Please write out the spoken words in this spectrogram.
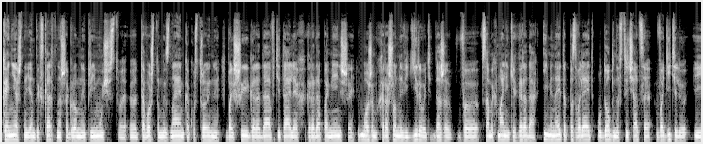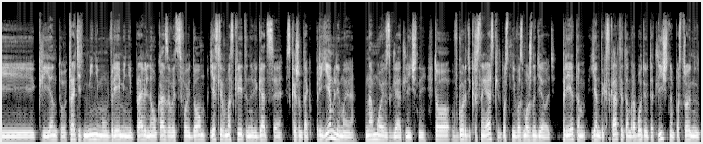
Конечно, Яндекс.Карта — наше огромное преимущество э, того, что мы знаем, как устроены большие города в деталях, города поменьше. Можем хорошо навигировать даже в, в самых маленьких городах. Именно это позволяет удобно встречаться водителю и клиенту, тратить минимум времени, правильно указывать свой дом. Если в Москве эта навигация, скажем так, приемлемая, на мой взгляд личный, то в городе Красноярске это просто невозможно делать. При этом Яндекс карты там работают отлично, построены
